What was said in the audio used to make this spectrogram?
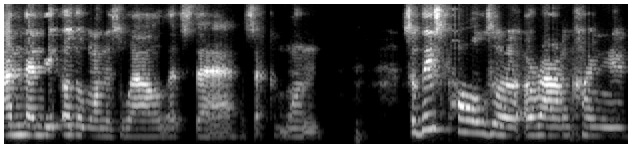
and then the other one as well that's there, the second one. So these polls are around kind of,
